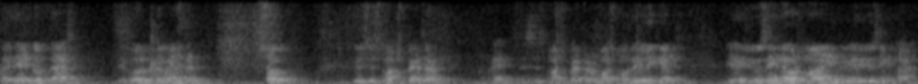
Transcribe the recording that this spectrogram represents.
By the end of that, the world would have ended. So, this is much better, okay? This is much better, much more elegant. We are using our mind, we are using math.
